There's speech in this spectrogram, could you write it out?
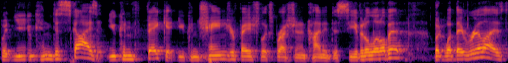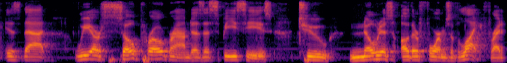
But you can disguise it, you can fake it, you can change your facial expression and kind of deceive it a little bit. But what they realized is that we are so programmed as a species to notice other forms of life, right?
